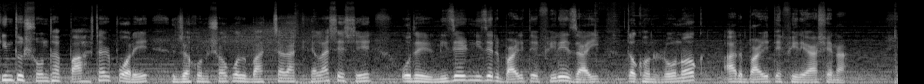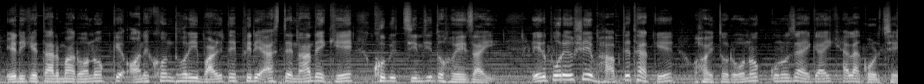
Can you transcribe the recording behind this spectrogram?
কিন্তু সন্ধ্যা পাঁচটার পরে যখন সকল বাচ্চারা খেলা শেষে ওদের নিজের নিজের বাড়িতে ফিরে যায়, তখন রনক আর বাড়িতে ফিরে আসে না। এদিকে তার মা রনককে অনেকক্ষণ ধরেই বাড়িতে ফিরে আসতে না দেখে খুবই চিন্তিত হয়ে যায়। এরপরেও সে ভাবতে থাকে, হয়তো রনক কোনো জায়গায় খেলা করছে,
